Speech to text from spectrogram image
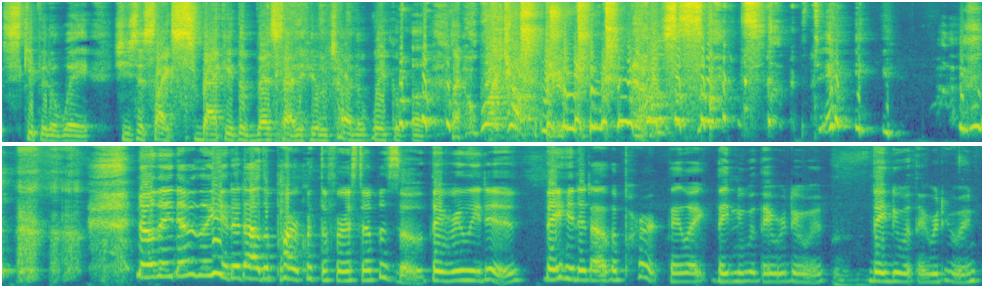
skipping away, she's just like smacking the mess out of him, trying to wake him up. like, wake up! And I was just. No, they definitely hit it out of the park with the first episode. They really did. They hit it out of the park. They like they knew what they were doing. Mm-hmm. They knew what they were doing.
